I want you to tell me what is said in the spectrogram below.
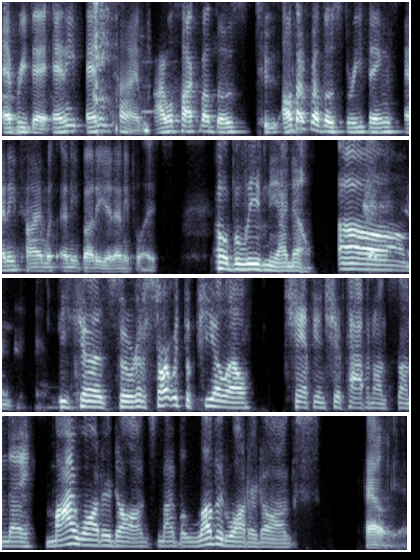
every day, any anytime. I will talk about those two. I'll talk about those three things anytime with anybody at any place. Oh, believe me, I know. Um, because so we're gonna start with the PLL championship happened on Sunday. My water dogs, my beloved water dogs, Hell yeah.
